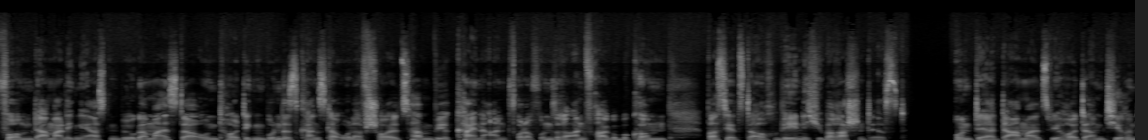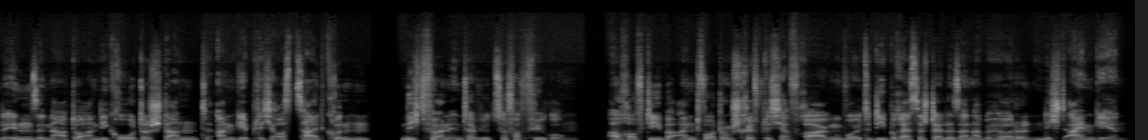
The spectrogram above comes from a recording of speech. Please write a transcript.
Vom damaligen ersten Bürgermeister und heutigen Bundeskanzler Olaf Scholz haben wir keine Antwort auf unsere Anfrage bekommen, was jetzt auch wenig überraschend ist. Und der damals wie heute amtierende Innensenator Andi Grote stand, angeblich aus Zeitgründen, nicht für ein Interview zur Verfügung. Auch auf die Beantwortung schriftlicher Fragen wollte die Pressestelle seiner Behörde nicht eingehen.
